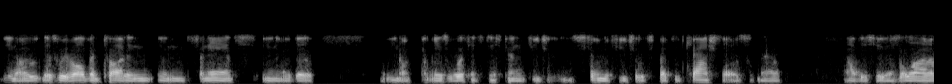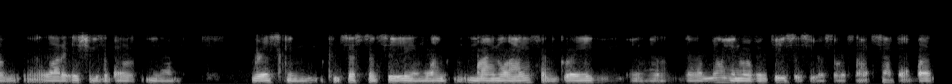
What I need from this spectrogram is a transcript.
you know, as we've all been taught in in finance, you know, the you know, companies worth its discounted future, stream of future expected cash flows. Now, obviously, there's a lot of a lot of issues about you know risk and consistency and long, mine life and grade. And, you know, there are a million moving pieces here, so it's not simple. But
